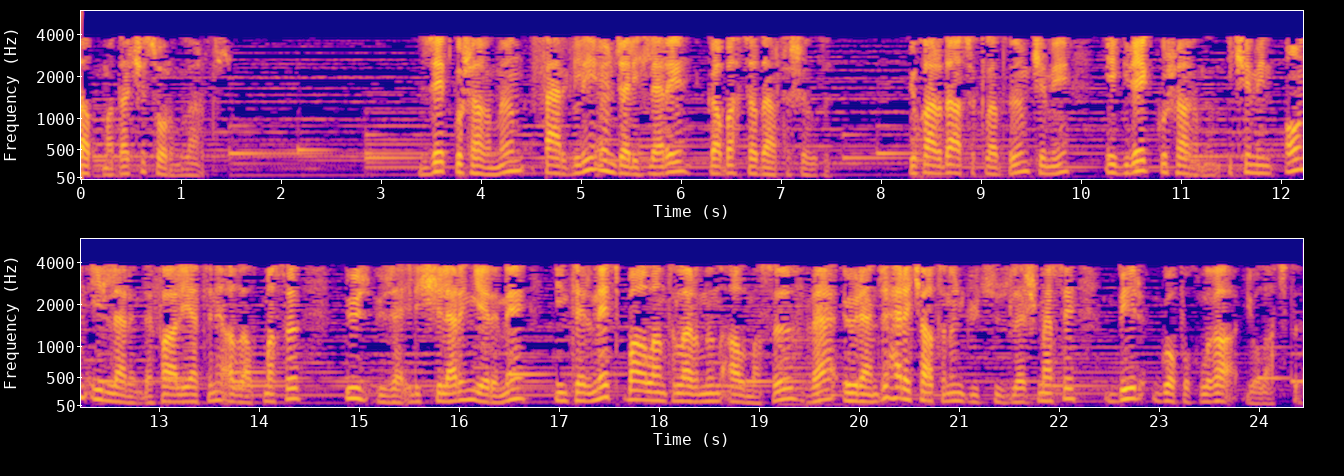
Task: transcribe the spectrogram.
tapmadakı sorunlardır. Z quşağının fərqli öncəlikləri qabaqca tartışıldı. Yuxarıda açıqladığım kimi Y quşağının 2010 illərində fəaliyyətini azaltması üz-üzə ilişkilərin yerini internet bağlantılarının alması və öğrenci hərəkatının gücsüzləşməsi bir qopuqluğa yol açdı.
